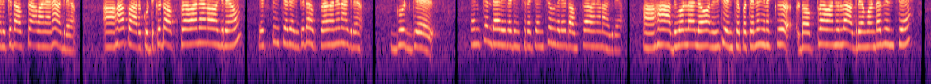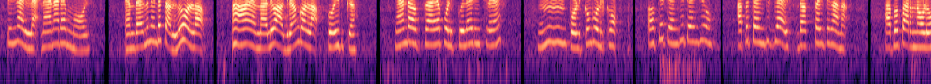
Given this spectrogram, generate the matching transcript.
എനിക്ക് ഡോക്ടർ ആവാനാണ് ആഗ്രഹം. ആഹാ പാറക്കുട്ടിക്ക് ഡോക്ടർ ആവാനാണ് ആഗ്രഹം? യെസ് ടീച്ചർ എനിക്ക് ഡോക്ടർ ആവാനാണ് ആഗ്രഹം. ഗുഡ് ഗേൾ എനിക്ക് എന്താ അറിയില്ല ജനിച്ച മുതലേ ഡോക്ടർ ആവാനാണ് ആഗ്രഹം. എന്തായാലും നിന്റെ തള്ളു കൊള്ളാം. ആ എന്നാലും ആഗ്രഹം കൊള്ളാം. പോയിരിക്ക. ഞാൻ ഡോക്ടറായ പൊളിക്കൂലേ ടീച്ചറേ. പൊളിക്കും പൊളിക്കും. Okay thank you thank you അപ്പൊ താങ്ക് യു ഗൈസ് ഡോക്ടറായിട്ട് കാണാം. അപ്പൊ പറഞ്ഞോളൂ.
